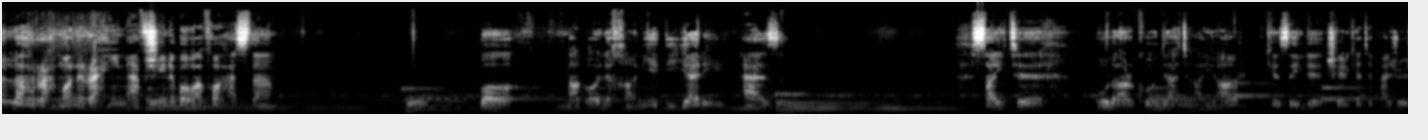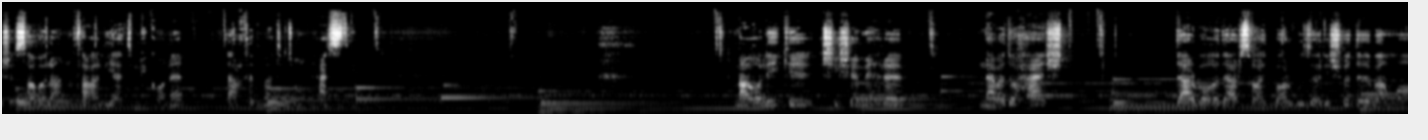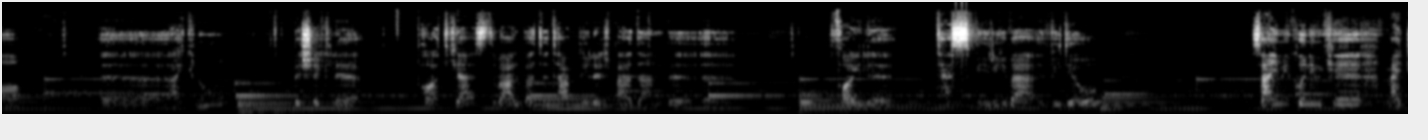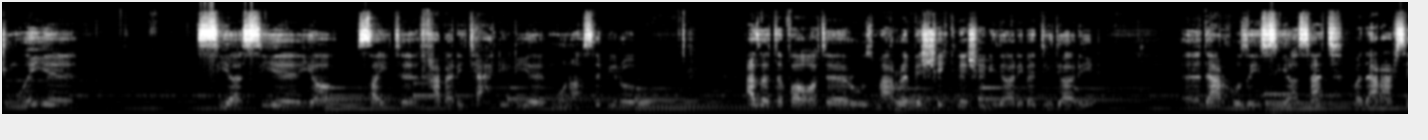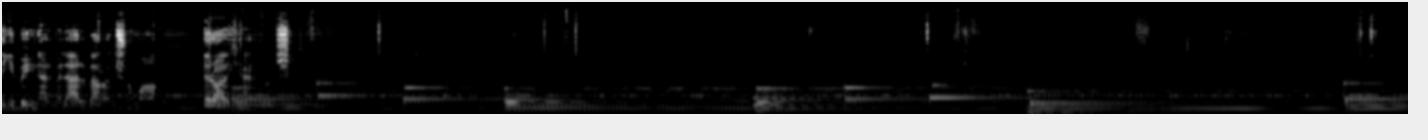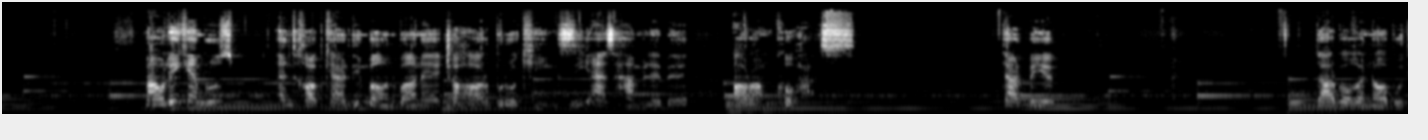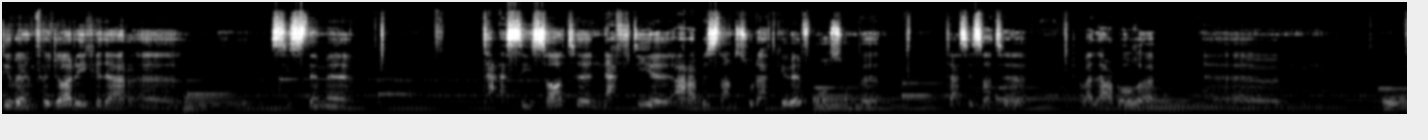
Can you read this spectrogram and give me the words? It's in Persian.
الله الرحمن الرحیم افشین با وفا هستم. با مقاله خانی دیگری از سایت آر که زیل شرکت پژوهش سابلان فعالیت می‌کنه. در خدمتتون هستیم. مقاله که 6 مهر 98 در واقع در سایت بارگذاری شده و ما اکنون به شکل پادکست و البته تبدیلش بعدا به فایل تصویری و ویدیو سعی می‌کنیم که مجموعه سیاسی یا سایت خبری تحلیلی مناسبی رو از اتفاقات روزمره به شکل شنیداری و دیداری در حوزه سیاست و در عرصه بین الملل برای شما ارائه کرده باشیم مقاله‌ای که امروز انتخاب کردیم با عنوان چهار بروکینگزی از حمله به آرامکو هست. در پی در واقع نابودی و انفجاری که در سیستم تأسیسات نفتی عربستان صورت گرفت. موسوم به تأسیسات و در واقع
